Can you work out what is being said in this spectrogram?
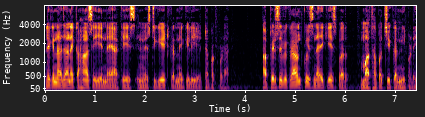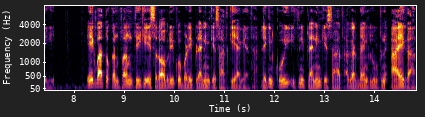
लेकिन ना जाने कहाँ से ये नया केस इन्वेस्टिगेट करने के लिए टपक पड़ा। अब फिर से विक्रांत को इस नए केस पर माथापच्ची करनी पड़ेगी। एक बात तो कन्फर्म थी कि इस रॉबरी को बड़ी प्लानिंग के साथ किया गया था, लेकिन कोई इतनी प्लानिंग के साथ अगर बैंक लूटने आएगा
